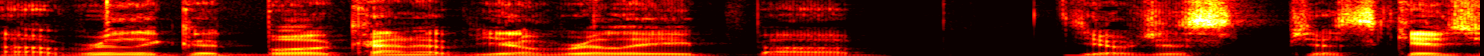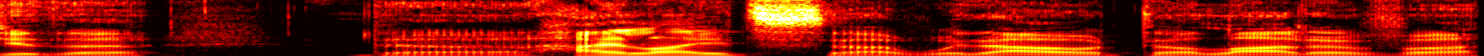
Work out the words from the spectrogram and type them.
A really good book, kind of you know really uh, you know just just gives you the the highlights uh, without a lot of uh,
